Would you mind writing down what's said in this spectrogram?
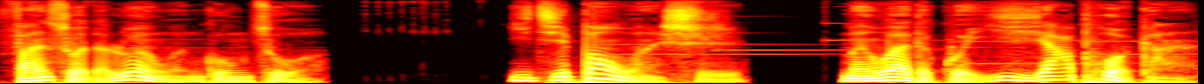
繁琐的论文工作，以及傍晚时门外的诡异压迫感。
